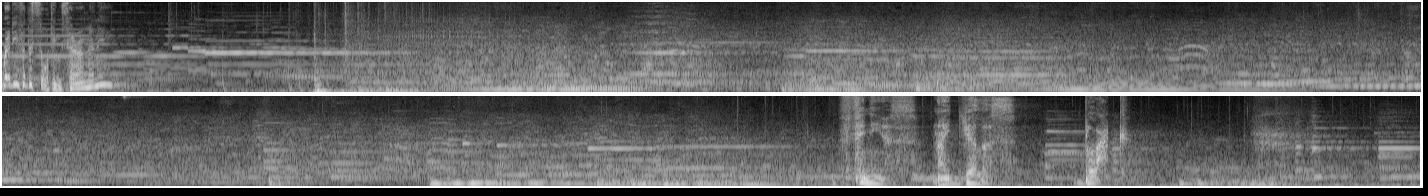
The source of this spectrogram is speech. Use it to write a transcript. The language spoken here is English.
Ready for the sorting ceremony? Phineas, Nigellus, Black.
